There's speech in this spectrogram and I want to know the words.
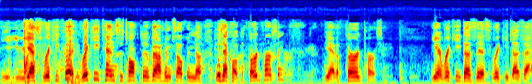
Y- yes, Ricky could. Ricky tends to talk to about himself in the what's that called? The third person? Yeah, the third person. Yeah, Ricky does this, Ricky does that.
